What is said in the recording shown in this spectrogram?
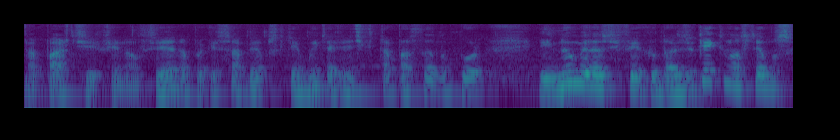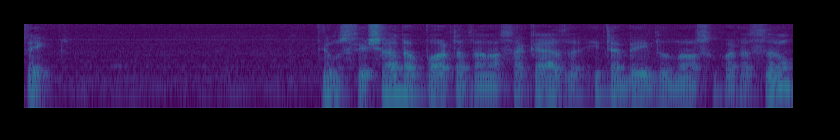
na parte financeira, porque sabemos que tem muita gente que está passando por inúmeras dificuldades. O que é que nós temos feito? Temos fechado a porta da nossa casa e também do nosso coração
